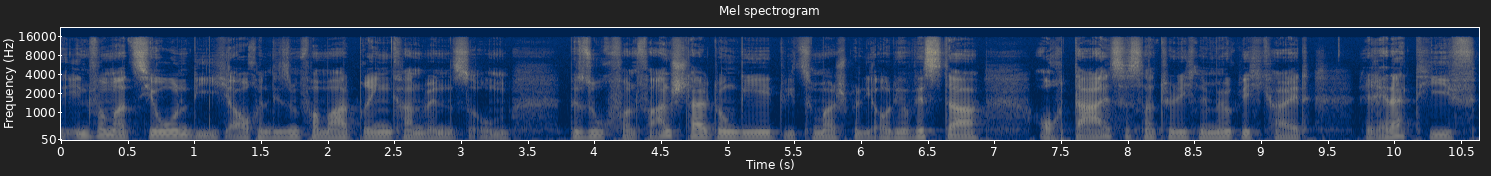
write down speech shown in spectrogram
Informationen, die ich auch in diesem Format bringen kann, wenn es um Besuch von Veranstaltungen geht, wie zum Beispiel die Audio Vista. Auch da ist es natürlich eine Möglichkeit, relativ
